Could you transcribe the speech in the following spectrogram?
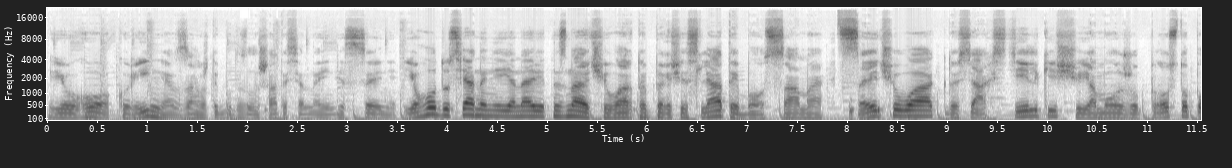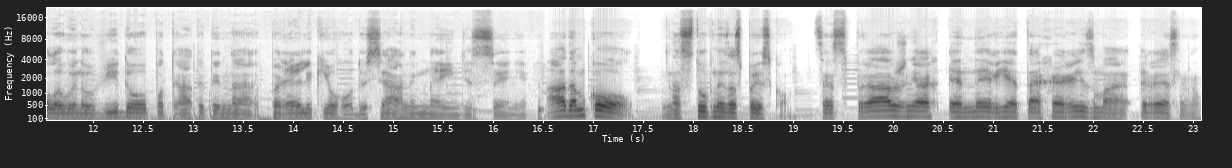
його коріння завжди буде залишатися на інді сцені. Його досягнення я навіть не знаю, чи варто перечисляти, бо саме цей чувак досяг стільки, що я можу просто половину відео потратити на перелік його досягнень на інді сцені. Адам Кол. Наступний за списком. Це справжня енергія та харизма реслінгу.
